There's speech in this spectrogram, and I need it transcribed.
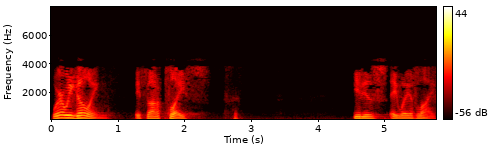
Where are we going? It's not a place. It is a way of life.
